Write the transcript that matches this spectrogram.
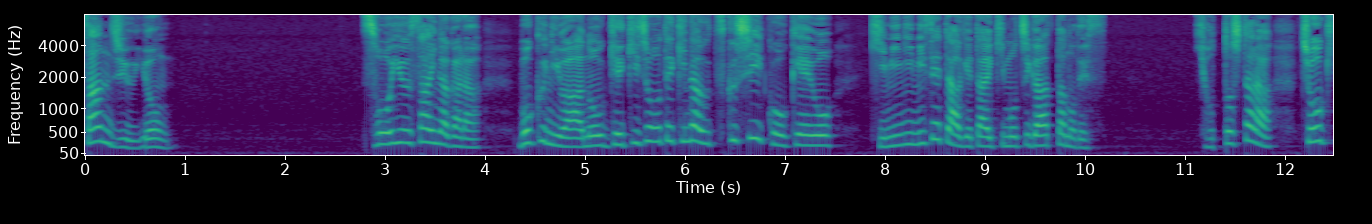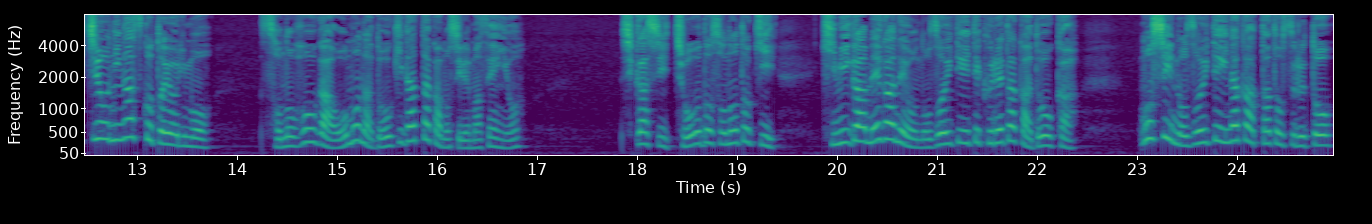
34そういう際ながら、僕にはあの劇場的な美しい光景を君に見せてあげたい気持ちがあったのです。ひょっとしたら、長吉を逃がすことよりも、その方が主な動機だったかもしれませんよ。しかしちょうどその時、君がメガネを覗いていてくれたかどうか、もし覗いていなかったとすると、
